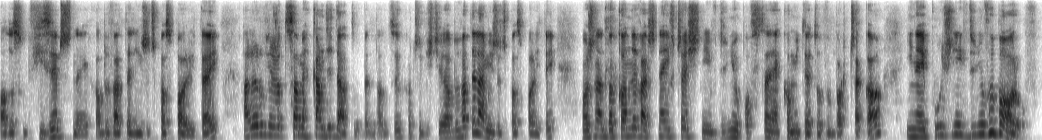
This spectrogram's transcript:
od osób fizycznych, obywateli Rzeczpospolitej, ale również od samych kandydatów będących oczywiście obywatelami Rzeczpospolitej, można dokonywać najwcześniej w dniu powstania komitetu wyborczego i najpóźniej w dniu wyborów.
